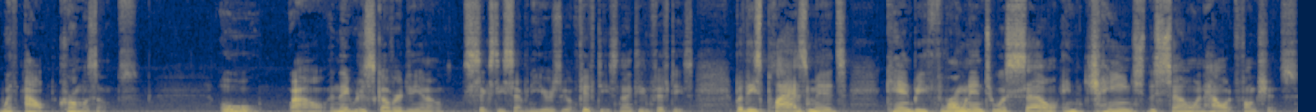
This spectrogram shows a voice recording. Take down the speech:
without chromosomes. Oh, Wow. And they were discovered, you know, 60, 70 years ago, 50s, 1950s. But these plasmids can be thrown into a cell and change the cell and how it functions.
